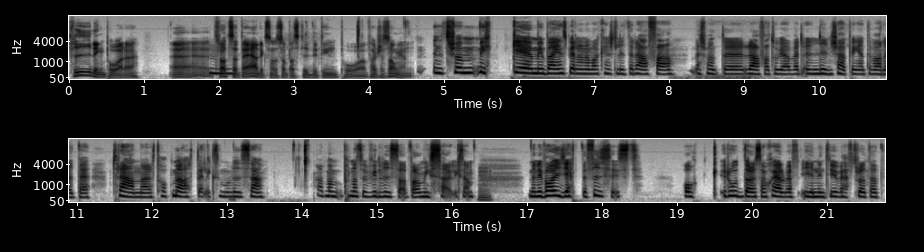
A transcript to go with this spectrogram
feeling på det. Trots Mm. att det är liksom så pass tidigt in på försäsongen. Jag tror mycket med Bayern-spelarna var kanske lite Rafa, eftersom att eh, Rafa tog över Linköping, att det var lite tränartoppmöte liksom och visa att man på något sätt vill visa vad de missar liksom. Mm. Men det var ju jättefysiskt. Och Roddar sa själv i en intervju efteråt att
